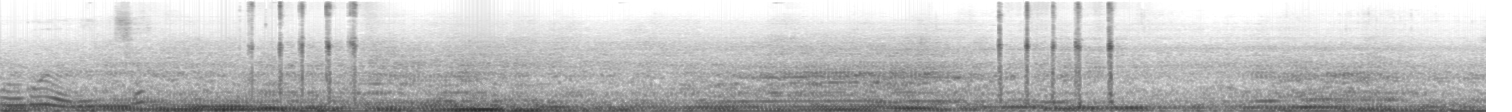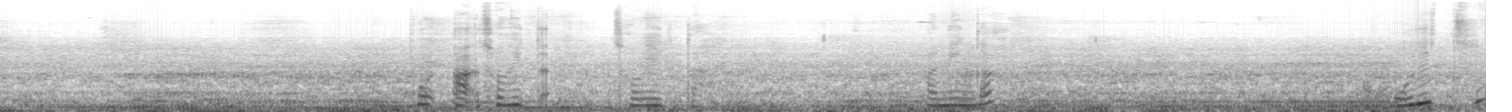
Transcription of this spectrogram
얼굴이 어디 있지? 보, 아 저기 있다. 저기 있다. 아닌가? 어디 있지?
